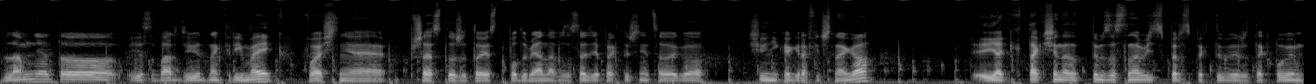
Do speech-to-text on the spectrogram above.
Dla mnie to jest bardziej jednak remake, właśnie przez to, że to jest podmiana w zasadzie praktycznie całego silnika graficznego. Jak tak się nad tym zastanowić z perspektywy, że tak powiem,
